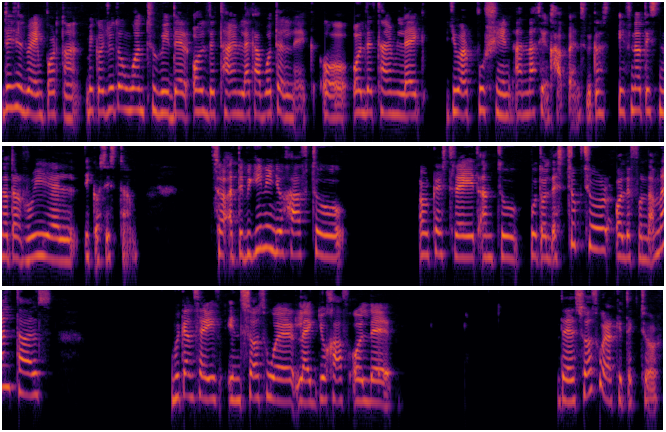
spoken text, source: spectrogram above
this is very important because you don't want to be there all the time like a bottleneck or all the time like you are pushing and nothing happens because if not, it's not a real ecosystem. So at the beginning, you have to orchestrate and to put all the structure, all the fundamentals. We can say in software, like you have all the the software architecture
